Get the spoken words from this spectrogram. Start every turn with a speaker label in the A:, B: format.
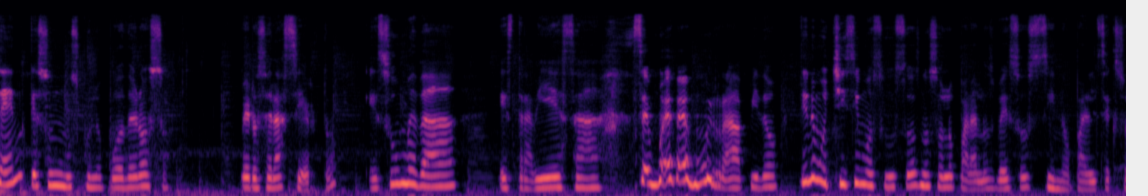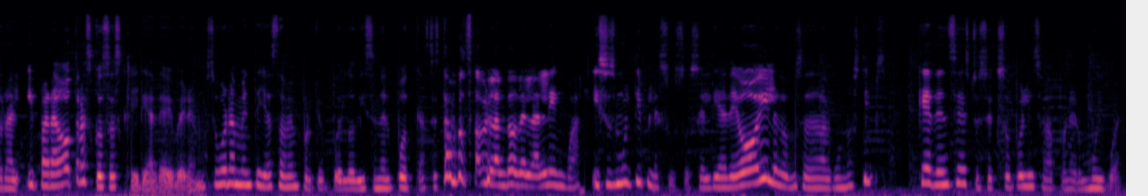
A: Que es un músculo poderoso, pero ¿será cierto? Es húmeda, es traviesa, se mueve muy rápido, tiene muchísimos usos, no solo para los besos, sino para el sexo oral y para otras cosas que el día de hoy veremos. Seguramente ya saben porque pues lo dice en el podcast, estamos hablando de la lengua y sus múltiples usos. El día de hoy les vamos a dar algunos tips. Quédense, esto es Sexópolis, se va a poner muy bueno.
